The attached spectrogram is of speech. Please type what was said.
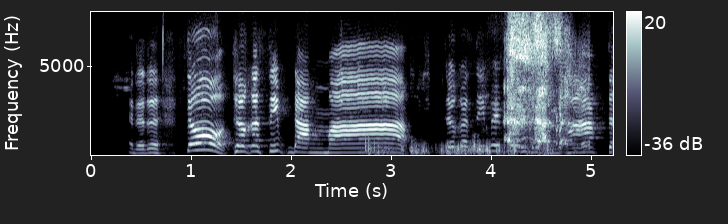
ๆเดี๋ยวเดี๋ยวโจเธอกระซิบดังมาก เธอกระซิบให้เพื่อนดังมากโจ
